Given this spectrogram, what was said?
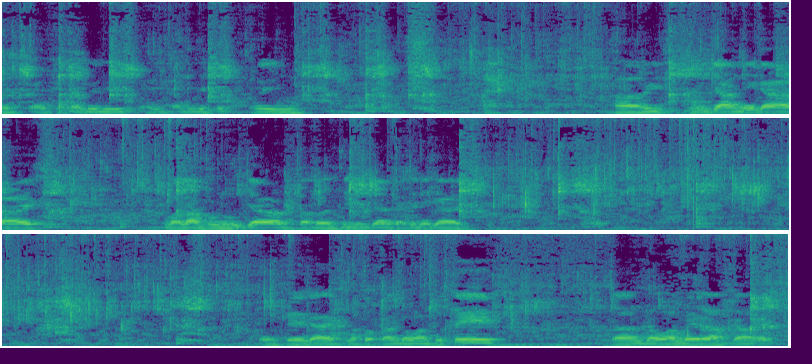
bilis ikan bilis kering hari hujan nih guys. Malam pun hujan tak berhenti hujan kat sini guys. Ok guys masukkan bawang putih dan bawang merah guys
